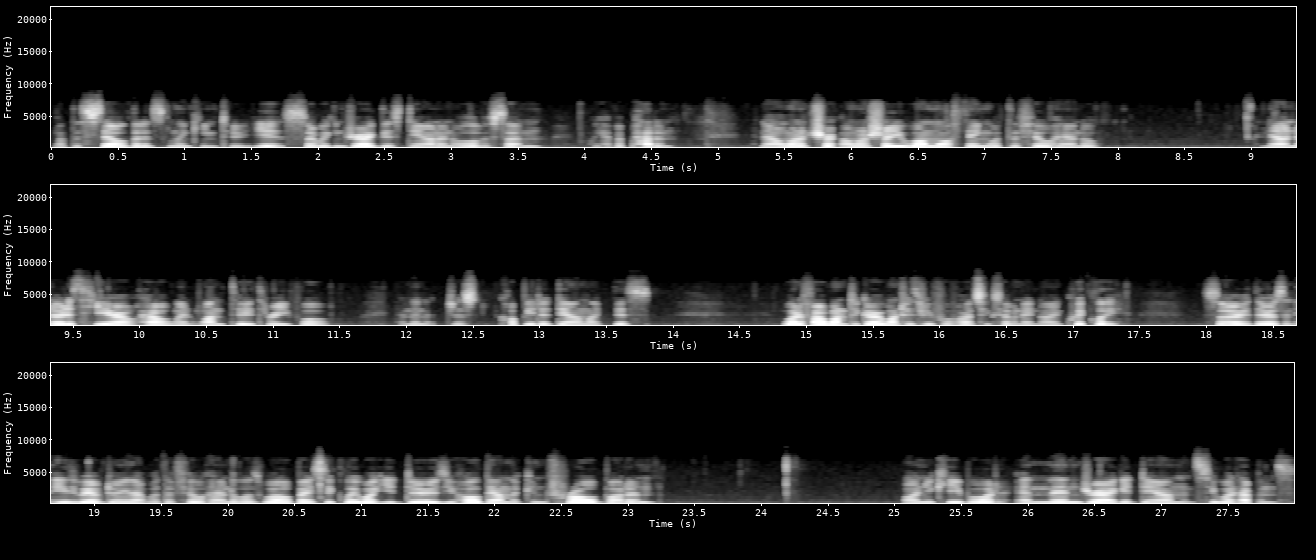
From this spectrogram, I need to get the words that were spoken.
but the cell that it's linking to is. So we can drag this down and all of a sudden we have a pattern. Now I want to I want to show you one more thing with the fill handle. Now notice here how it went 1, 2, 3, 4, and then it just copied it down like this. What if I wanted to go 1, 2, 3, 4, 5, 6, 7, 8, 9 quickly? So there is an easy way of doing that with the fill handle as well. Basically what you do is you hold down the control button on your keyboard and then drag it down and see what happens.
